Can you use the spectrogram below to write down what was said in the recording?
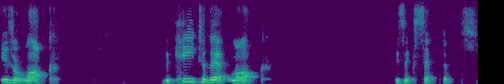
is a lock. The key to that lock is acceptance.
